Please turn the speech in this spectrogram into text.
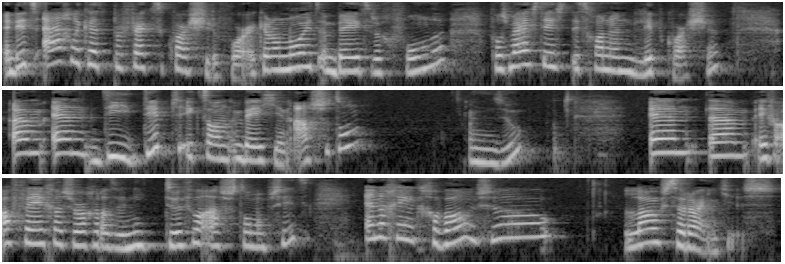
En dit is eigenlijk het perfecte kwastje ervoor. Ik heb nog nooit een betere gevonden. Volgens mij is deze, dit gewoon een lipkwastje. Um, en die dipte ik dan een beetje in aceton. En zo. En um, even afwegen, zorgen dat er niet te veel aceton op zit. En dan ging ik gewoon zo langs de randjes.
